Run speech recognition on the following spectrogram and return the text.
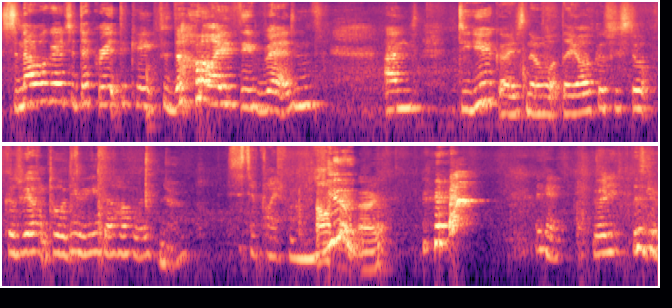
So now we're going to decorate the cakes with the icing pens. And do you guys know what they are? Because we still, because we haven't told you either, have we? No. This is a surprise for you. Oh, I you. don't know. Okay, ready? Let's go.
